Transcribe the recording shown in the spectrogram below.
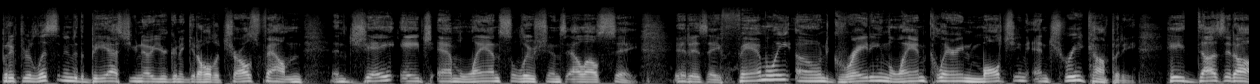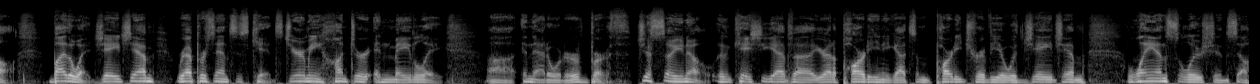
But if you're listening to the BS, you know you're going to get a hold of Charles Fountain and JHM Land Solutions LLC. It is a family owned grading, land clearing, mulching, and tree company. He does it all. By the way, JHM represents his kids, Jeremy, Hunter, and May Lee uh, in that order of birth. Just so you know, in case you have uh, you're at a party and you got some party trivia with JHM Land Solutions. So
